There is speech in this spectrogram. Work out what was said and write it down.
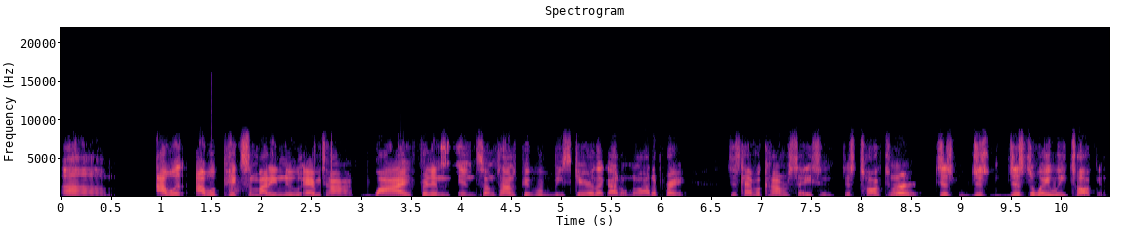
Um, I would I would pick somebody new every time. Why? For them and sometimes people would be scared, like, I don't know how to pray. Just have a conversation. Just talk to him. Just just just the way we talking.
